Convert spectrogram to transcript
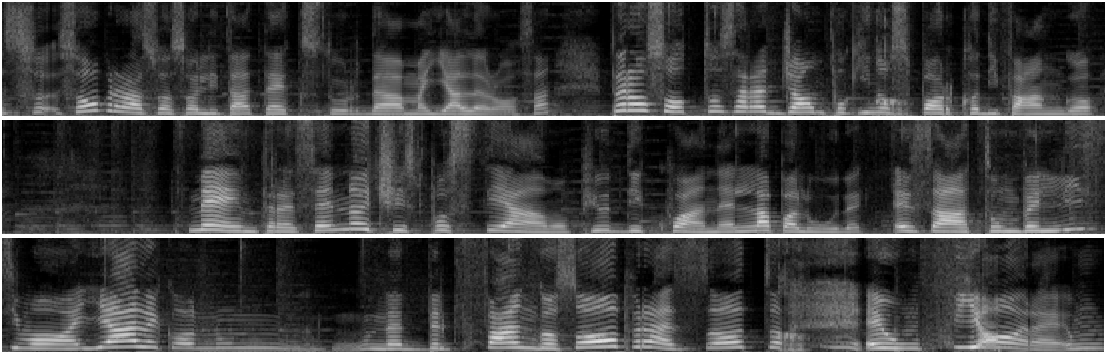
so, sopra la sua solita texture da maiale rosa, però sotto sarà già un pochino sporco di fango. Mentre se noi ci spostiamo più di qua nella palude, esatto, un bellissimo maiale con un, un, del fango sopra e sotto e un fiore, un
